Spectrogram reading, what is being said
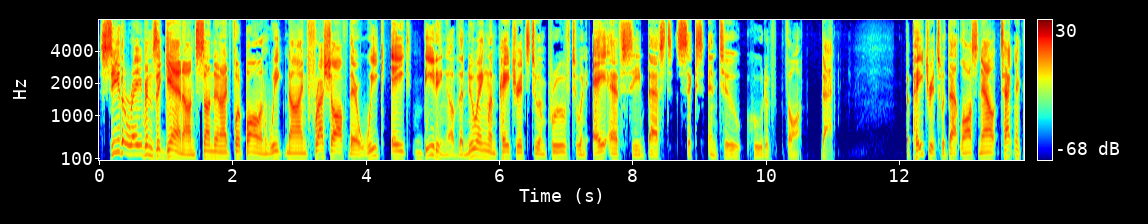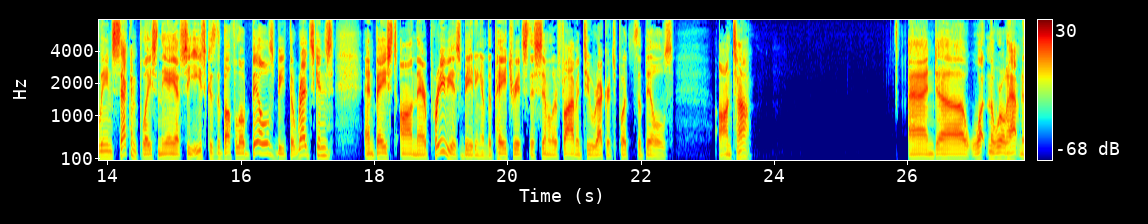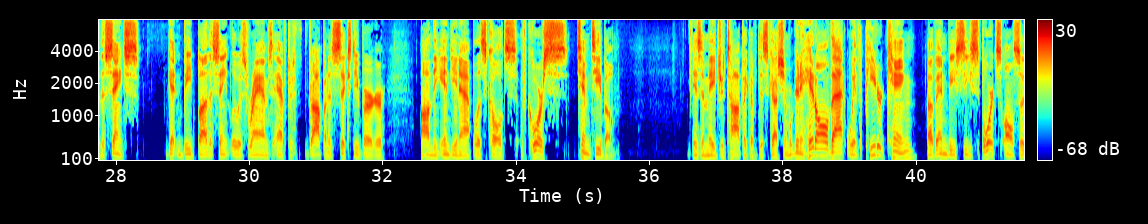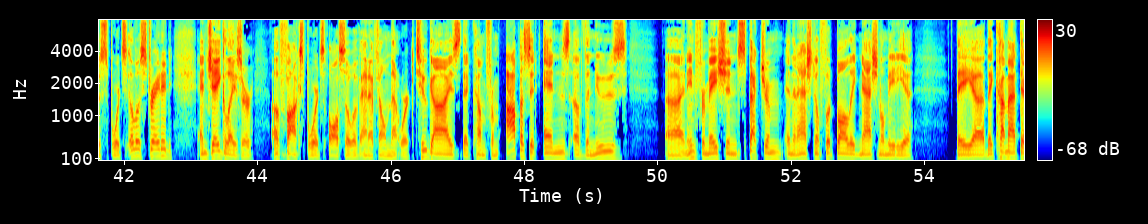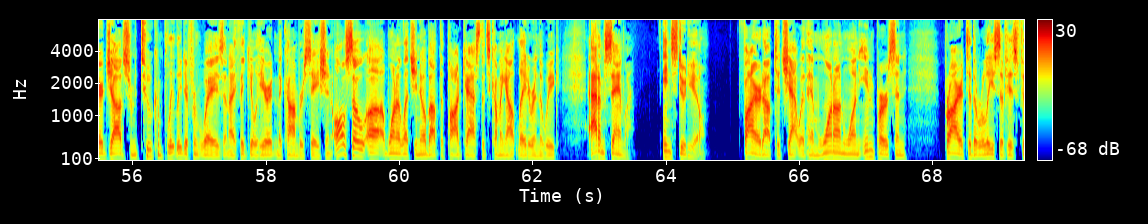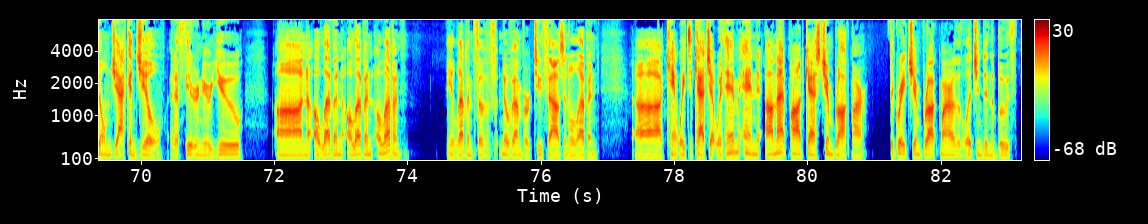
see the Ravens again on Sunday Night Football in week nine, fresh off their week eight beating of the New England Patriots to improve to an AFC best six and two. Who'd have thought that? The Patriots, with that loss, now technically in second place in the AFC East because the Buffalo Bills beat the Redskins. And based on their previous beating of the Patriots, the similar 5 and 2 records puts the Bills on top. And uh, what in the world happened to the Saints getting beat by the St. Louis Rams after dropping a 60 burger on the Indianapolis Colts? Of course, Tim Tebow is a major topic of discussion. We're going to hit all that with Peter King of NBC Sports, also Sports Illustrated, and Jay Glazer of Fox Sports, also of NFL Network. Two guys that come from opposite ends of the news uh, and information spectrum in the National Football League, national media. They uh, they come at their jobs from two completely different ways, and I think you'll hear it in the conversation. Also, uh, I want to let you know about the podcast that's coming out later in the week. Adam Sandler in studio fired up to chat with him one on one in person prior to the release of his film Jack and Jill at a theater near you on 11 11 11, the 11th of November 2011. Uh, can't wait to catch up with him. And on that podcast, Jim Brockmire, the great Jim Brockmire, the legend in the booth,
